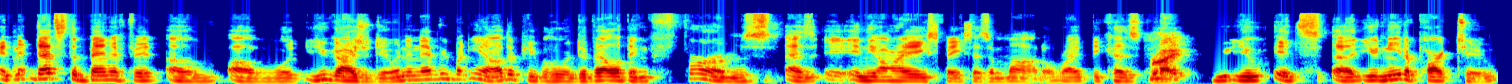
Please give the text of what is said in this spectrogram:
and that's the benefit of of what you guys are doing and everybody you know other people who are developing firms as in the RIA space as a model right? Because right. you it's uh, you need a part two.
